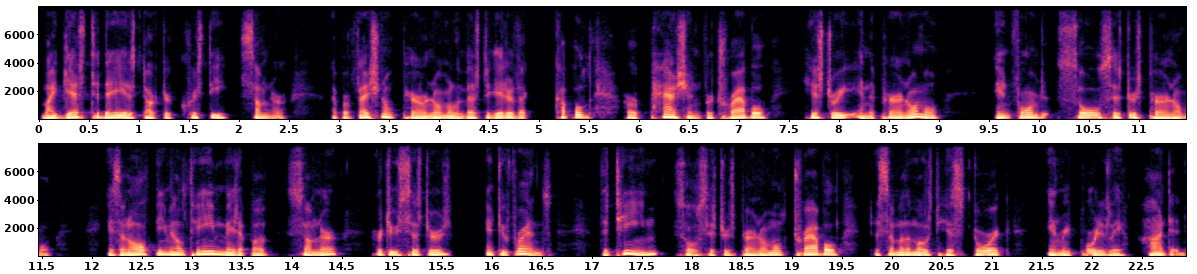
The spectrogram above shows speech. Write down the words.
My guest today is Dr. Christy Sumner, a professional paranormal investigator that coupled her passion for travel, history, and the paranormal and formed Soul Sisters Paranormal. It's an all female team made up of Sumner, her two sisters, and two friends. The team, Soul Sisters Paranormal, travel to some of the most historic and reportedly haunted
